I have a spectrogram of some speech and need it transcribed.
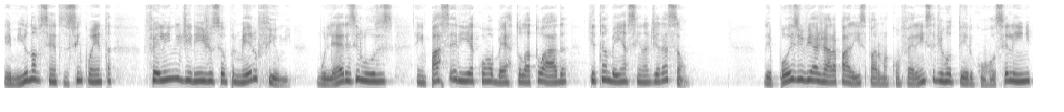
Em 1950, Fellini dirige o seu primeiro filme, Mulheres e Luzes, em parceria com Alberto Latuada, que também assina a direção. Depois de viajar a Paris para uma conferência de roteiro com Rossellini,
